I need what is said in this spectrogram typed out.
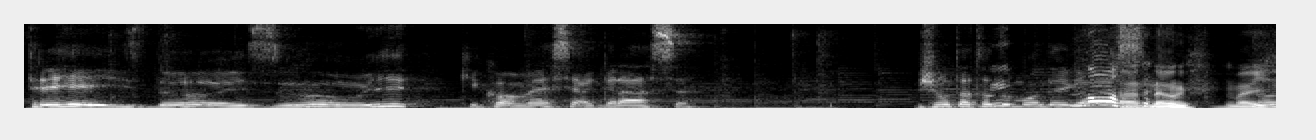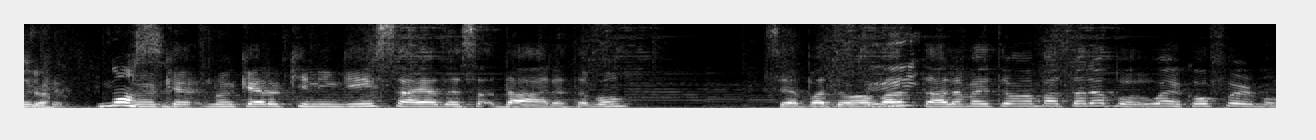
3, 2, 1 e que comece a graça. Junta todo mundo aí, Nossa! galera. Ah, não, mas não, já. quero- Nossa. Não, quero, não quero que ninguém saia dessa, da área, tá bom? Se é pra ter uma Ei. batalha, vai ter uma batalha boa. Ué, qual foi, irmão?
